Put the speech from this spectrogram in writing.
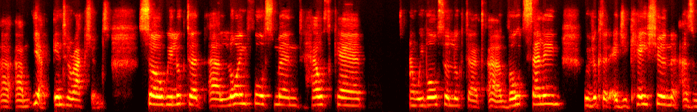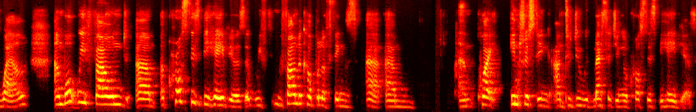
uh, um, yeah interactions. So we looked at uh, law enforcement, healthcare, and we've also looked at uh, vote selling, we've looked at education as well. And what we found um, across these behaviors, we, we found a couple of things uh, um, um, quite interesting and to do with messaging across these behaviors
